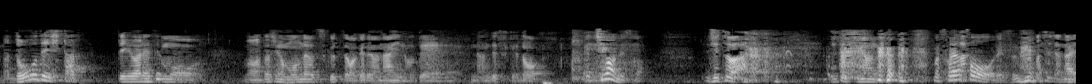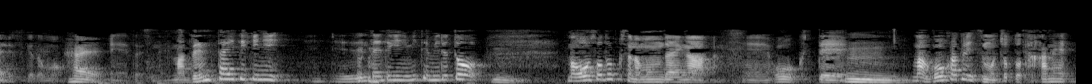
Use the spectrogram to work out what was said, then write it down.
ー、まあ、どうでしたって言われても、まあ、私が問題を作ったわけではないので、なんですけど。え違うんですか？実は、実は違うんです。まあそりゃそうですね。私じゃないんですけども。はい。えーとですね、まあ、全体的に、えー全体的に見てみると、う、うん。まあ、オーソドックスな問題が、えー多くて、うん。まあ、合格率もちょっと高め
